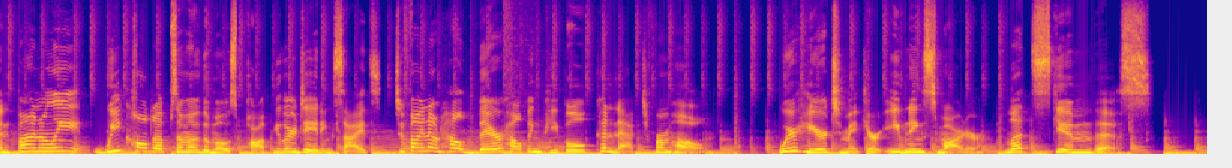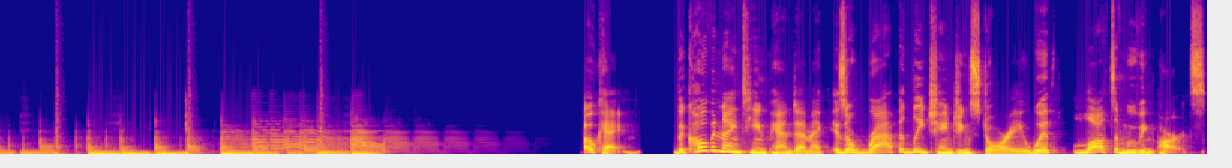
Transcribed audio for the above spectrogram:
And finally, we called up some of the most popular dating sites to find out how they're helping people connect from home. We're here to make your evening smarter. Let's skim this. Okay, the COVID 19 pandemic is a rapidly changing story with lots of moving parts.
